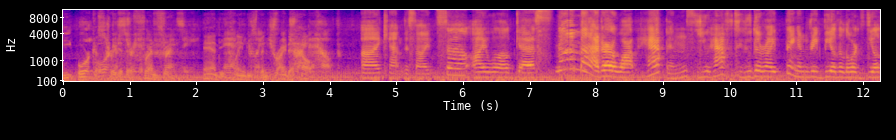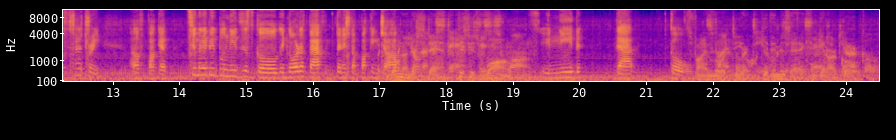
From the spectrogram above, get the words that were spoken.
He orchestrated their frenzy, and he claimed he's been trying to help. I can't decide, so I will guess no matter what happens, you have to do the right thing and reveal the Lord's Deal's treachery. Oh, fuck it. Too many people need this gold, ignore the facts and finish the fucking But you job. don't understand. This is wrong. wrong. You need that gold. Let's find Lord Deal, give him his egg, and get our gold.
